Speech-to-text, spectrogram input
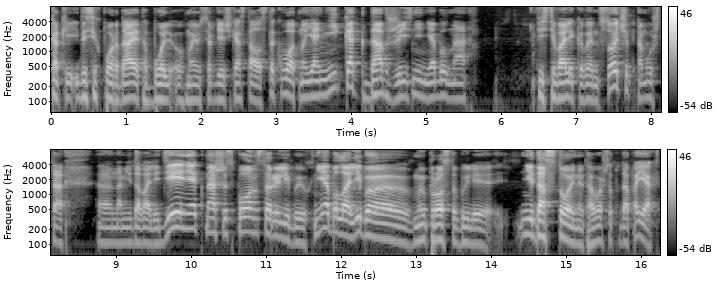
как и, и до сих пор, да, эта боль в моем сердечке осталась. Так вот, но я никогда в жизни не был на фестивале КВН в Сочи, потому что нам не давали денег наши спонсоры, либо их не было, либо мы просто были недостойны того, чтобы туда поехать.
